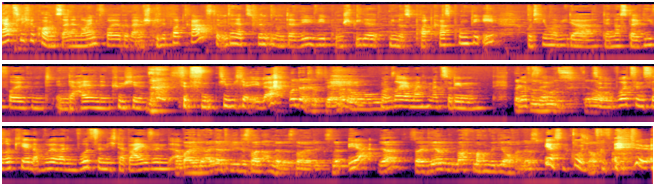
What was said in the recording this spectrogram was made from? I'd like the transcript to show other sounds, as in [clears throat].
Herzlich willkommen zu einer neuen Folge beim Spiele-Podcast. Im Internet zu finden unter www.spiele-podcast.de und hier mal wieder der Nostalgie folgend in der hallenden Küche [laughs] sitzen die Michaela. Und der Christian, hallo. Man soll ja manchmal zu den, Back Wurzeln, roots, genau. zu den Wurzeln zurückkehren, obwohl wir bei den Wurzeln nicht dabei sind. Aber Wobei die Einleitung jedes Mal ein anderes neuerdings, ne? ja, Ja, seit Leon die macht, machen wir die auch anders. ja, ist doch Ist gut. dir aufgefallen? [laughs] Nö.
